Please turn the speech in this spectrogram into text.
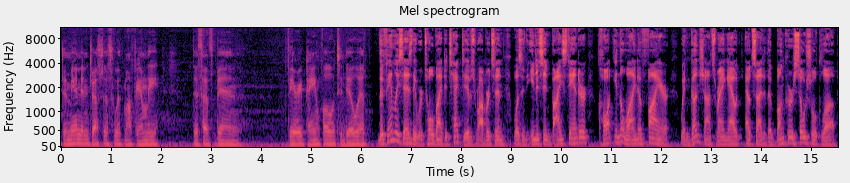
demanding justice with my family. This has been very painful to deal with. The family says they were told by detectives Robertson was an innocent bystander caught in the line of fire when gunshots rang out outside of the Bunker Social Club.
